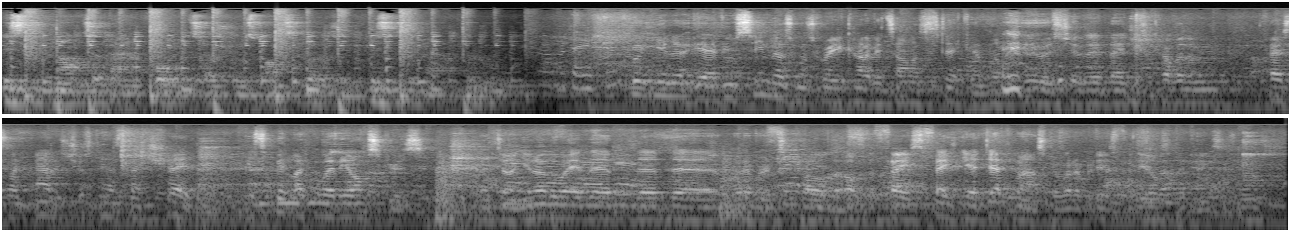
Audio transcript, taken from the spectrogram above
this is not about corporate social responsibility. This is about but you know, yeah, have you seen those ones where you kind of it's on a stick and what they do is you, they, they just cover them face like that. It just has that shape. It's a bit like the way the Oscars are done. You know the way the the, the whatever it's called of the face face yeah death mask or whatever it is for the Oscar things as well.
